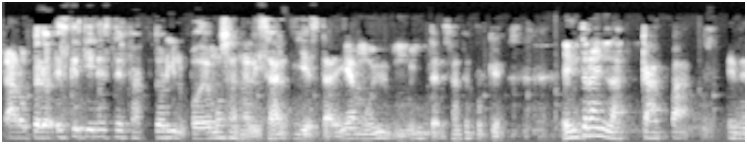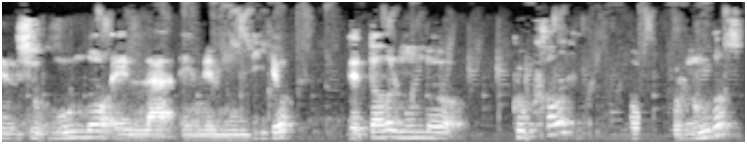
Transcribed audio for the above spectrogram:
Claro, pero es que tiene este factor y lo podemos analizar y estaría muy, muy interesante porque entra en la capa, en el submundo, en la, en el mundillo de todo el mundo cuckold o cornudos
